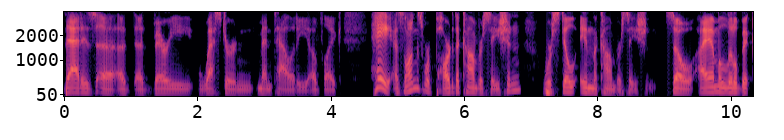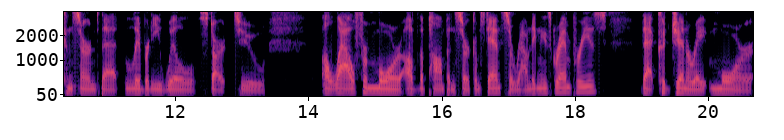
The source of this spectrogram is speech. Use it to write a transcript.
that is a, a, a very western mentality of like hey, as long as we're part of the conversation, we're still in the conversation. So I am a little bit concerned that Liberty will start to allow for more of the pomp and circumstance surrounding these Grand Prix that could generate more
